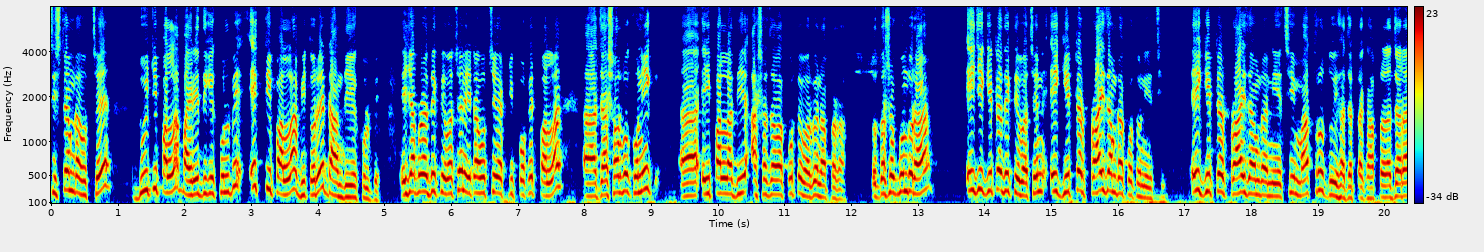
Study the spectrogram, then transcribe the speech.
সিস্টেমটা হচ্ছে দুইটি পাল্লা বাইরের দিকে খুলবে, একটি পাল্লা ভিতরে ডান দিকে খুলবে। এই যে আপনারা দেখতে পাচ্ছেন, এটা হচ্ছে একটি পকেট পাল্লা যা সর্বক্ষণিক এই পাল্লা দিয়ে আসা যাওয়া করতে পারবেন আপনারা। তো দর্শক বন্ধুরা, এই যে গেটটা দেখতে পাচ্ছেন, এই গেটটার প্রাইস আমরা কত নিয়েছি? এই গেটটার প্রাইস আমরা নিয়েছি মাত্র দুই হাজার টাকা। আপনারা যারা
